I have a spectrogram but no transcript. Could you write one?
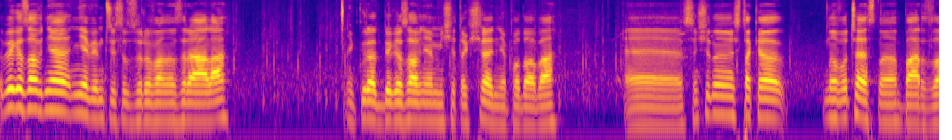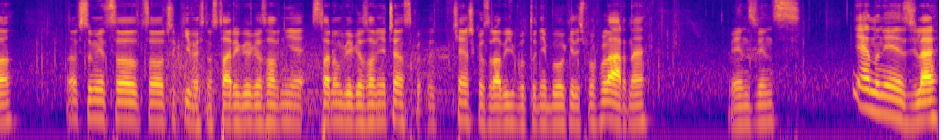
No biogazownia, nie wiem czy jest odzorowana z Reala. Akurat biogazownia mi się tak średnio podoba. E, w sensie no jest taka nowoczesna bardzo. No w sumie co, co oczekiwać, no stary biogazownię, starą biogazownię ciężko, ciężko zrobić, bo to nie było kiedyś popularne. Więc, więc... Nie, no nie jest źle.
